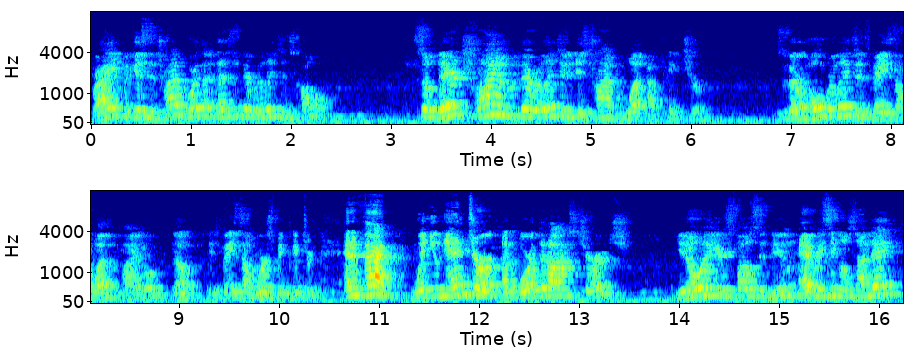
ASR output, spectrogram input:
Right? Because the triumph of that's what their religion's called. So their triumph of their religion is triumph of what? A picture. So their whole religion is based on what? The Bible? No, it's based on worshiping pictures. And in fact, when you enter an Orthodox church, you know what you're supposed to do every single Sunday?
